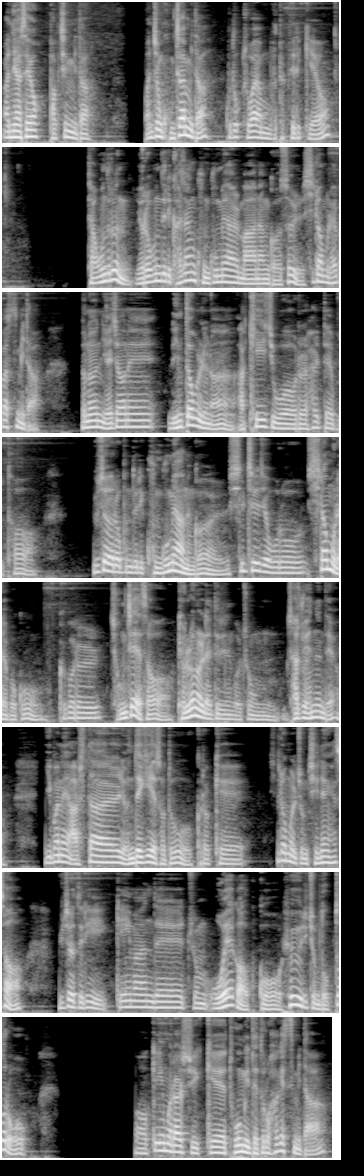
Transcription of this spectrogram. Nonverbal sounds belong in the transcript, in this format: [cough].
안녕하세요. 박지입니다. 완전 공짜입니다. 구독, 좋아요 한번 부탁드릴게요. 자, 오늘은 여러분들이 가장 궁금해할 만한 것을 실험을 해봤습니다. 저는 예전에 린W나 아케이지 워를 할 때부터 유저 여러분들이 궁금해하는 걸 실질적으로 실험을 해보고 그거를 정제해서 결론을 내드리는 걸 좀 자주 했는데요. 이번에 아스달 연대기에서도 그렇게 실험을 좀 진행해서 유저들이 게임하는데 좀 오해가 없고 효율이 좀 높도록 어, 게임을 할 수 있게 도움이 되도록 하겠습니다.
